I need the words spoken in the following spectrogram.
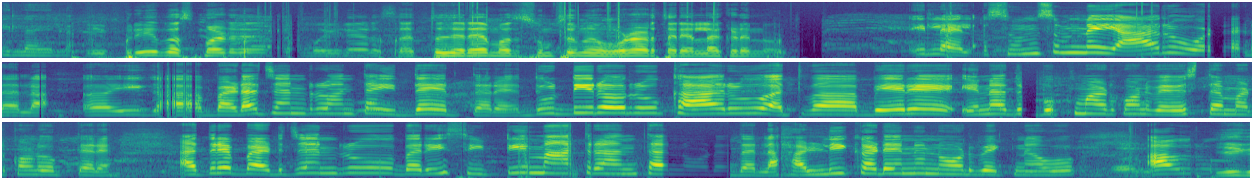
ಇಲ್ಲ ಇಲ್ಲ. ಈ ಫ್ರೀ ಬಸ್ ಮಾಡಿದ್ರೆ ಮಹಿಳೆಯರು ಸತ್ತಿದ್ದಾರೆ ಮತ್ತು ಸುಮ್ ಸುಮ್ಮನೆ ಓಡಾಡ್ತಾರೆ ಎಲ್ಲ ಕಡೆನೂ? ಇಲ್ಲ ಇಲ್ಲ. ಸುಮ್ಮ ಸುಮ್ಮನೆ ಯಾರು ಓಡಾಡಲ್ಲ. ಆ, ಈಗ ಬಡ ಜನರು ಅಂತ ಇದ್ದೇ ಇರ್ತಾರೆ. ದುಡ್ಡಿರೋರು ಕಾರು ಅಥವಾ ಬೇರೆ ಏನಾದರೂ ಬುಕ್ ಮಾಡ್ಕೊಂಡು ವ್ಯವಸ್ಥೆ ಮಾಡ್ಕೊಂಡು ಹೋಗ್ತಾರೆ. ಆದರೆ ಬಡ ಜನರು ಬರೀ ಸಿಟಿ ಮಾತ್ರ ಅಂತ ನೋಡೋದಲ್ಲ. ಹಳ್ಳಿ ಕಡೆನೂ ನೋಡ್ಬೇಕು ನಾವು. ಅವರು ಈಗ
